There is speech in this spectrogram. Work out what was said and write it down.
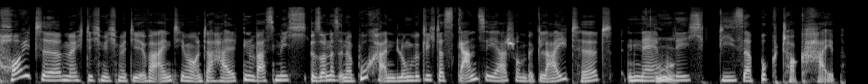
Heute möchte ich mich mit dir über ein Thema unterhalten, was mich besonders in der Buchhandlung wirklich das ganze Jahr schon begleitet, nämlich uh. dieser BookTok-Hype.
